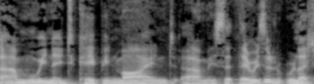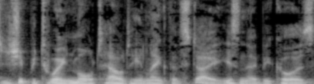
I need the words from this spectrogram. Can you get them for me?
um, we need to keep in mind um, is that there is a relationship between mortality and length of stay, isn't there? Because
